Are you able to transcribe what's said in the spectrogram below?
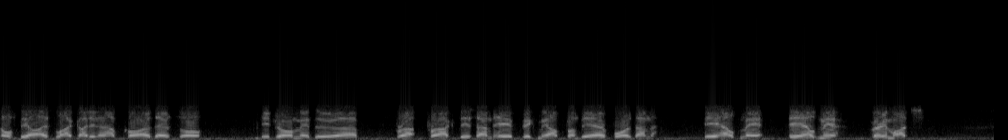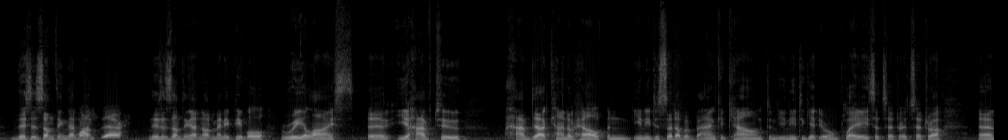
off the ice. Like I didn't have car there, so he drove me to uh, pra- practice and he picked me up from the airport and he helped me. He helped me very much This is something that not, there. this is something that not many people realize. Uh, you have to have that kind of help, and you need to set up a bank account, and you need to get your own place, etc., etc. Uh,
